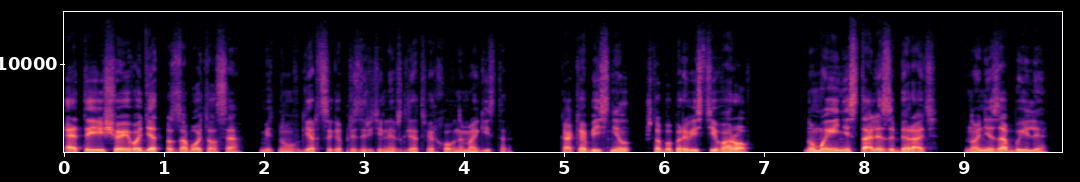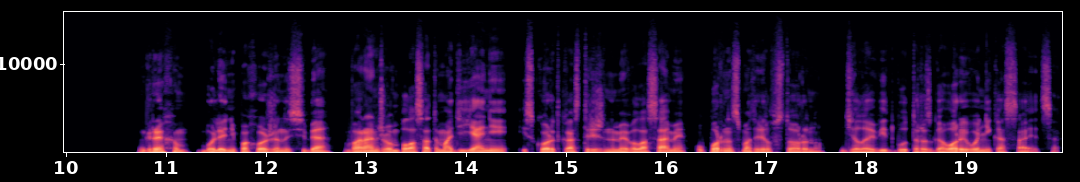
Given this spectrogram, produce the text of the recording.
«Это еще его дед позаботился», — метнул в герцога презрительный взгляд верховный магистр. «Как объяснил, чтобы провести воров. Ну, мы и не стали забирать, но не забыли». Грехом, более не похожий на себя, в оранжевом полосатом одеянии и с коротко остриженными волосами, упорно смотрел в сторону, делая вид, будто разговор его не касается.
